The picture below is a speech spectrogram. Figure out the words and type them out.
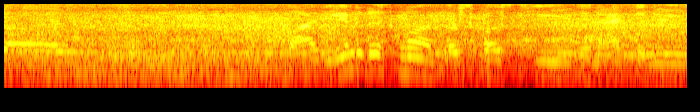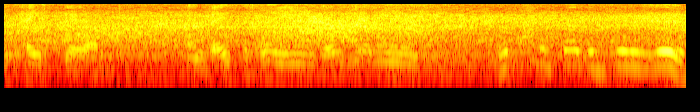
So by the end of this month, they're supposed to enact a new pay scale. And basically, they're giving What kind of fucking shit is this?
